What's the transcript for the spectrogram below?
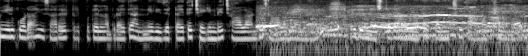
మీరు కూడా ఈసారి ట్రిప్కి వెళ్ళినప్పుడు అయితే అన్ని విజిట్ అయితే చేయండి. చాలా అంటే చాలా బాగున్నాయి. ఇది నెక్స్ట్ డే అనమాట కంచి కామాక్షి అమ్మవారు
